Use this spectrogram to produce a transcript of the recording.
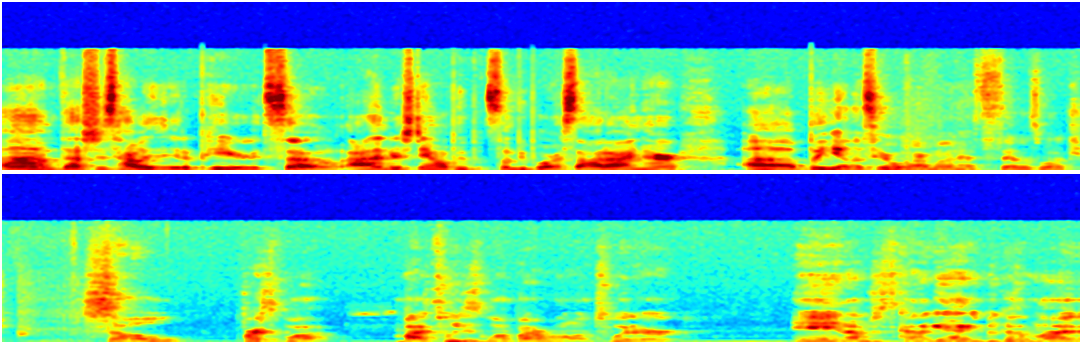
um, that's just how it, it, appeared. So I understand why people, some people are side eyeing her. Uh, but yeah, let's hear what Armand has to say. Let's watch. So first of all, my tweet is going viral on Twitter and I'm just kind of gagging because I'm like,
